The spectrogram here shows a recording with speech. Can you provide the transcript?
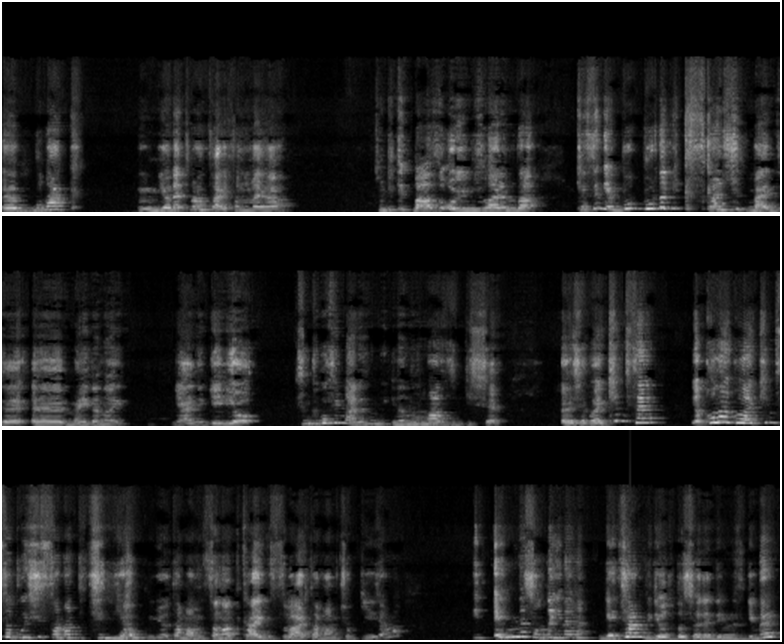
e, bunak yönetmen tayfanın veya bir tık bazı oyuncuların da kesinlikle bu burada bir kıskançlık bence e, meydana yani geliyor çünkü bu filmler dedim inanılmaz bir şey. Ee, şey kolay. Kimse ya kolay kolay kimse bu işi sanat için yapmıyor. Tamam sanat kaygısı var tamam çok iyi ama eninde sonunda yine geçen videoda da söylediğimiz gibi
